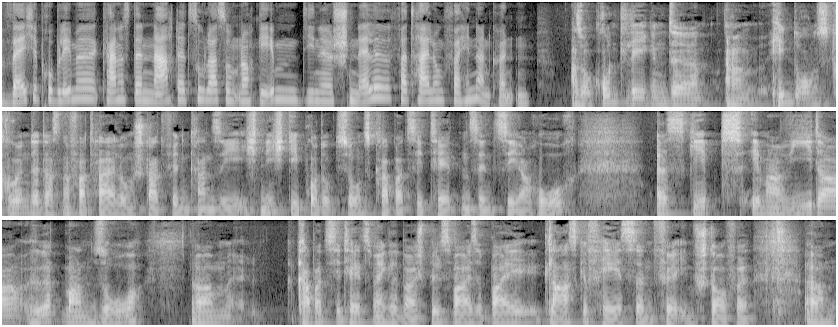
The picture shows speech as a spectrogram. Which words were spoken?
Welche Probleme kann es denn nach der Zulassung noch geben, die eine schnelle Verteilung verhindern könnten? Also grundlegende äh, Hinderungsgründe, dass eine Verteilung stattfinden kann, sehe ich nicht. Die Produktionskapazitäten sind sehr hoch. Es gibt immer wieder, hört man so, ähm, Kapazitätsmängel beispielsweise bei Glasgefäßen für Impfstoffe. Ähm,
